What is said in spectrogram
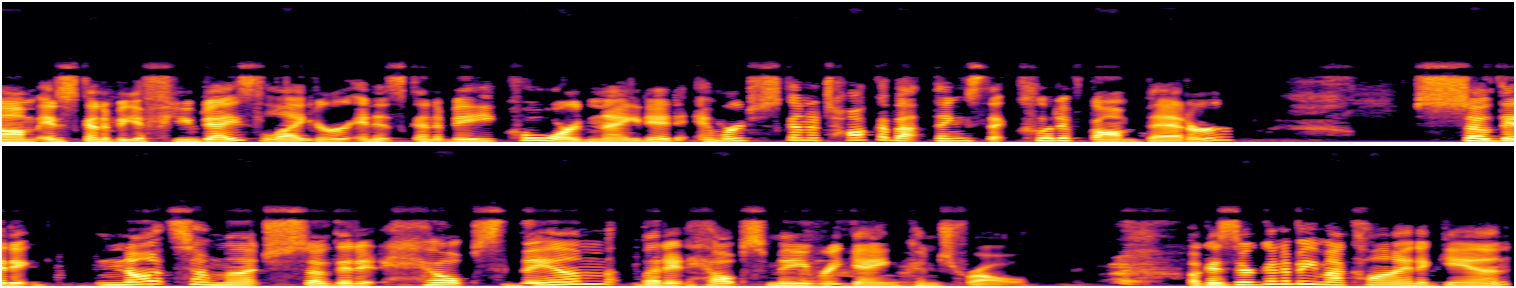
Um, it's going to be a few days later and it's going to be coordinated, and we're just going to talk about things that could have gone better so that it not so much so that it helps them, but it helps me regain control because they're going to be my client again,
